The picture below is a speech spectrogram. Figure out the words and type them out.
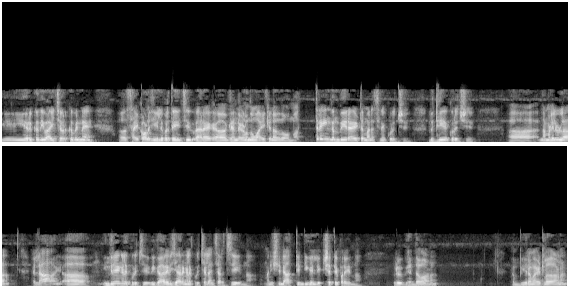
ഈ ഒരു കൃതി വായിച്ചവർക്ക് പിന്നെ സൈക്കോളജിയിൽ പ്രത്യേകിച്ച് വേറെ ഗ്രന്ഥങ്ങളൊന്നും വായിക്കണമെന്ന് തോന്നുന്നു. അത്രയും ഗംഭീരമായിട്ട് മനസ്സിനെ കുറിച്ച് ബുദ്ധിയെക്കുറിച്ച് നമ്മളിലുള്ള എല്ലാ ഇന്ദ്രിയങ്ങളെക്കുറിച്ച് വികാര വിചാരങ്ങളെക്കുറിച്ചെല്ലാം ചർച്ച ചെയ്യുന്ന മനുഷ്യന്റെ ആത്യന്തിക ലക്ഷ്യത്തെ പറയുന്ന ഒരു ഗ്രന്ഥമാണ്. ഗംഭീരമായിട്ടുള്ളതാണ്.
